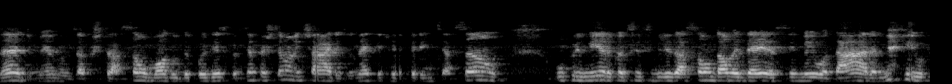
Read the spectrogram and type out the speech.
né, de menos abstração. O módulo depois desse, por exemplo, é extremamente árido, né, que é de referenciação, o primeiro, com a sensibilização, dá uma ideia assim, meio odara, meio,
